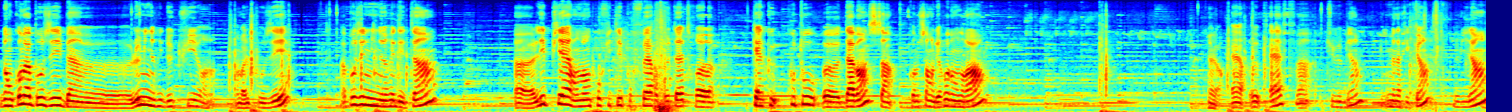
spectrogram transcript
Donc on va poser ben, euh, le minerai de cuivre, on va le poser. On va poser le minerai d'étain. Euh, les pierres, on va en profiter pour faire peut-être quelques couteaux d'avance. Comme ça on les revendra. Alors, R, E, F, tu veux bien? Il m'en a fait qu'un, le vilain.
